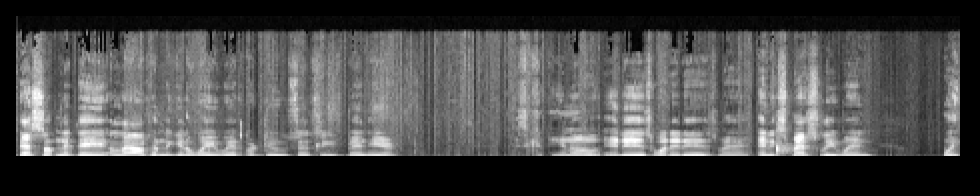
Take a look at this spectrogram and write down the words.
That's something that they allowed him to get away with or do since he's been here. It's, you know, it is what it is, man. And especially when when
